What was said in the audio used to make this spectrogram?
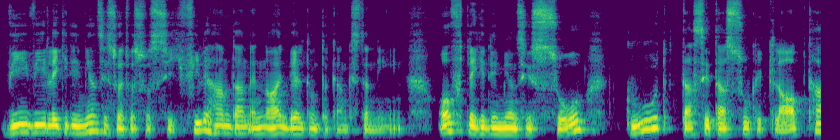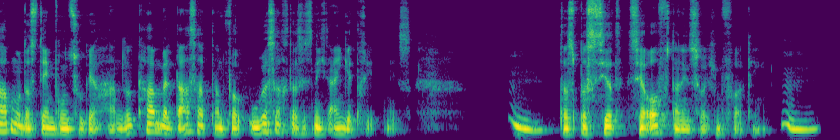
wie, wie legitimieren sie so etwas für sich? Viele haben dann einen neuen Weltuntergangstermin. Oft legitimieren sie es so, gut, dass sie das so geglaubt haben und aus dem Grund so gehandelt haben, weil das hat dann verursacht, dass es nicht eingetreten ist. Mhm. Das passiert sehr oft dann in solchen Vorgängen. Mhm.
